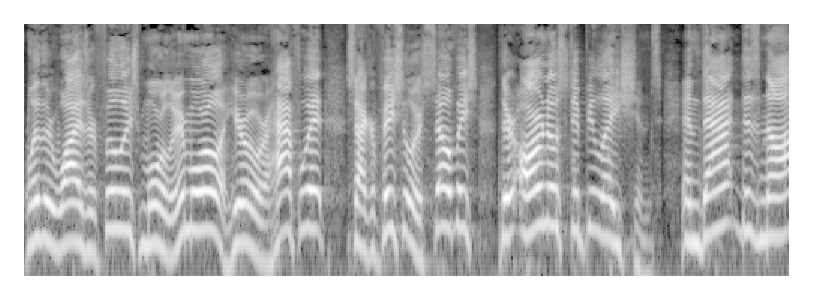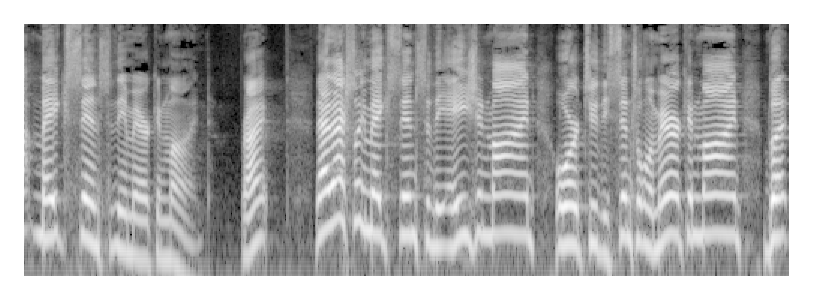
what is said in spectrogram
whether wise or foolish, moral or immoral, a hero or a halfwit, sacrificial or selfish. There are no stipulations. And that does not make sense to the American mind, right? That actually makes sense to the Asian mind or to the Central American mind, but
